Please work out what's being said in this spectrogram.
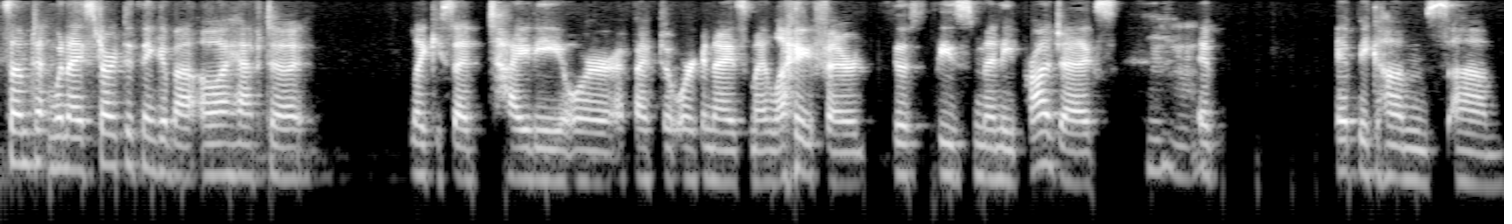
sometimes when I start to think about, oh, I have to, like you said, tidy, or if I have to organize my life or this, these many projects, mm-hmm. it it becomes um,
